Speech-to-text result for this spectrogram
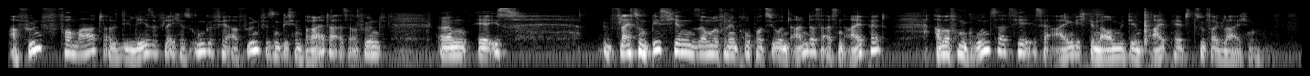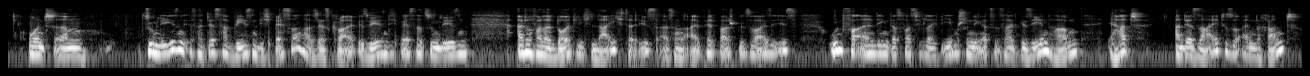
A5-Format. Also die Lesefläche ist ungefähr A5, ist ein bisschen breiter als A5. Ähm, er ist vielleicht so ein bisschen, sagen wir von den Proportionen anders als ein iPad, aber vom Grundsatz her ist er eigentlich genau mit dem iPad zu vergleichen. Und ähm, zum Lesen ist er deshalb wesentlich besser, also der Scribe ist wesentlich besser zum Lesen, einfach weil er deutlich leichter ist, als ein iPad beispielsweise ist. Und vor allen Dingen das, was Sie vielleicht eben schon die ganze Zeit gesehen haben, er hat an der Seite so einen Rand,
